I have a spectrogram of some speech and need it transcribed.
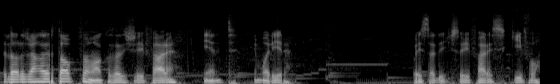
dell'oro jungler top, ma cosa dice di fare? Niente, di morire. Questo ha deciso di fare schifo.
